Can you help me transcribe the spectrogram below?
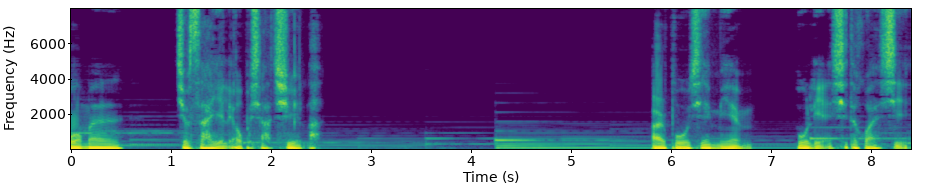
我们就再也聊不下去了，而不见面。不联系的关系，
